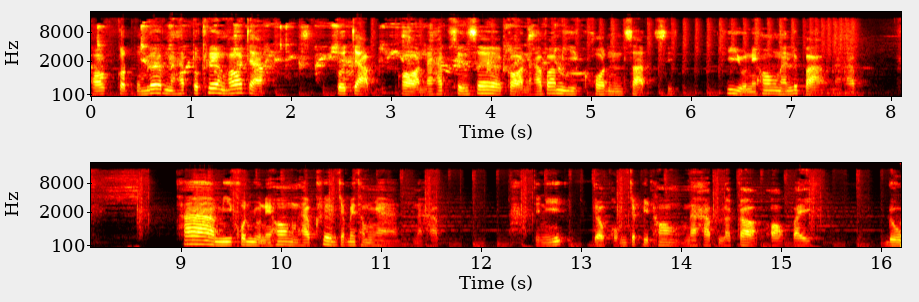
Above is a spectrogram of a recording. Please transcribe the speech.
พอ start. กดปุ่มเริ่มนะครับ ตัวเครื่องเขาจะตัวจับก่อนนะครับ เซ็นเซอร์ก่อนนะครับ ว่ามีคนสัตว์สิที่อยู่ในห้องนั้นหรือเปล่านะครับ ถ้ามีคนอยู่ในห้องนะครับ เครื่องจะไม่ทำงานนะครับ ทีนี้เดี๋ยวผมจะปิดห้องนะครับ แล้วก็ออกไปดู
